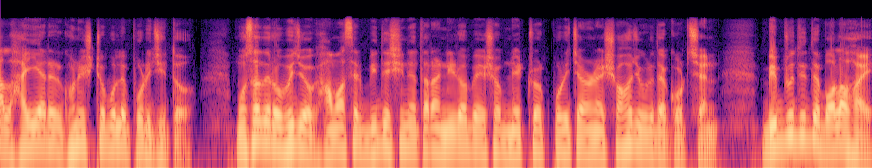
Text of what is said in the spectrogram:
আল হাইয়ারের ঘনিষ্ঠ বলে পরিচিত। মোসাদের অভিযোগ, হামাসের বিদেশি নেতারা নীরবে এসব নেটওয়ার্ক পরিচালনায় সহযোগিতা করছেন। বিবৃতিতে বলা হয়,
